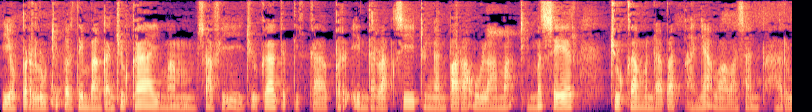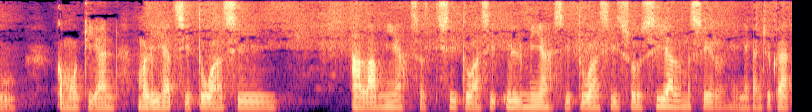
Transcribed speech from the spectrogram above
Ya perlu dipertimbangkan juga Imam Syafi'i juga ketika berinteraksi dengan para ulama di Mesir juga mendapat banyak wawasan baru. Kemudian melihat situasi alamiah, situasi ilmiah, situasi sosial Mesir. Ini kan juga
